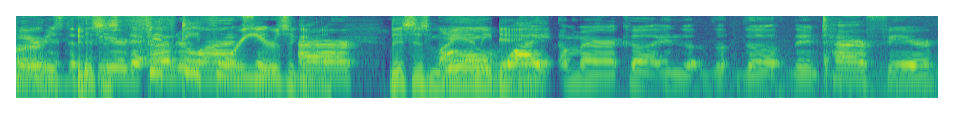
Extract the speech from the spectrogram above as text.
right heard. is the this fear is that 54 years ago. This is Miami rural Dade. white America and the, the, the, the entire fear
